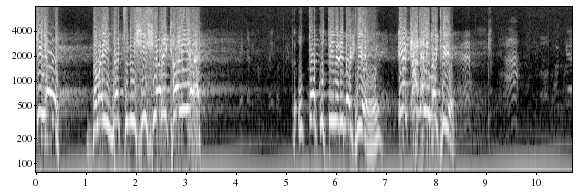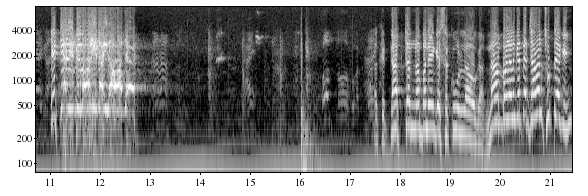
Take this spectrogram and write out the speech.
کی ہے؟ دوائی وچ دی شیشی والی کھانی ہے۔ اتنے کتی جڑی بیٹھی ہے یہ کدلی بیٹھی ہے۔ یہ بیماری کا علاج ہے۔ کہ ڈاکٹر نہ بنے گے، سکول نہ ہوگا۔ نہ بنن گے تو جان چھٹے گی۔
